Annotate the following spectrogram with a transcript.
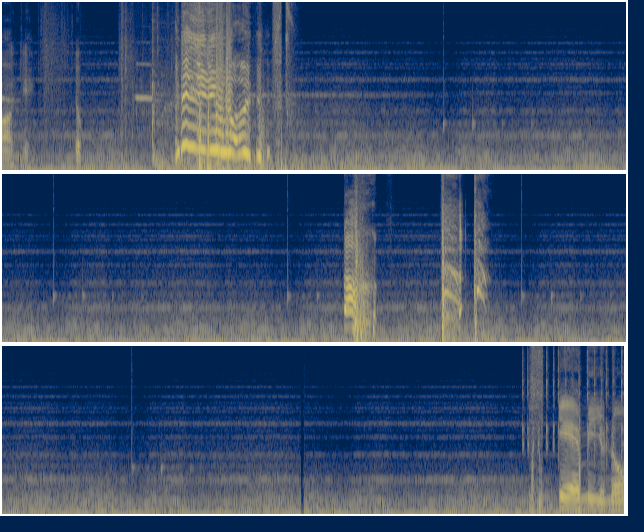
Oh, okey. Jom. Scare me, you know.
